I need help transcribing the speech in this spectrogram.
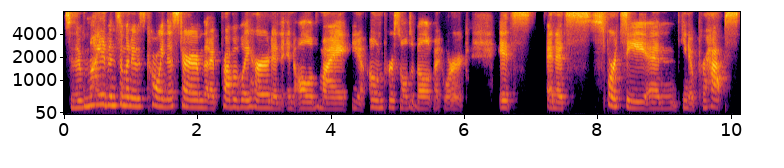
So there might have been someone who was coined this term that I've probably heard in, in all of my you know own personal development work. It's and it's sportsy and you know perhaps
